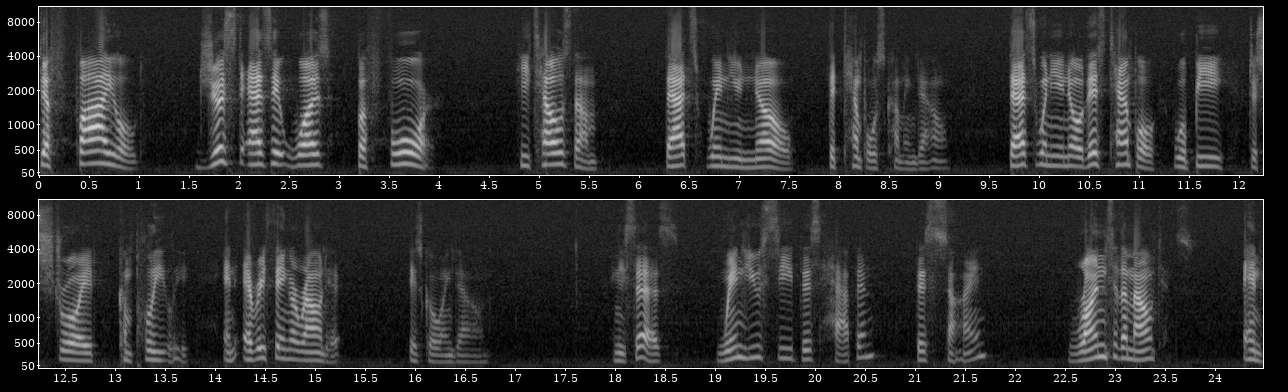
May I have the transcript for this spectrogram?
defiled, just as it was before, he tells them that's when you know the temple is coming down. That's when you know this temple will be destroyed completely and everything around it is going down. And he says, when you see this happen, this sign, run to the mountains and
